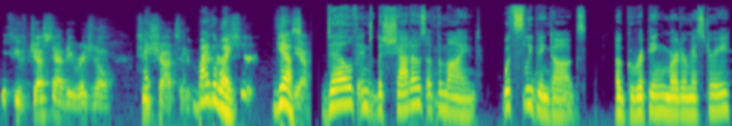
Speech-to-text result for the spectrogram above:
if you've just had the original two I, shots in the By the way, series. yes. Yeah. Delve into the shadows of the mind with Sleeping Dogs, a gripping murder mystery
